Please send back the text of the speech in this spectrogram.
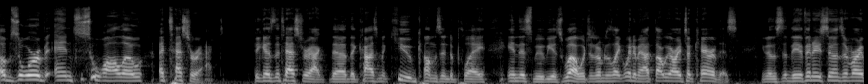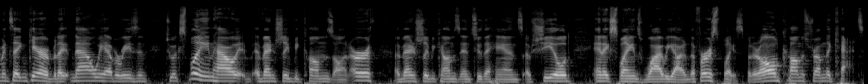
absorb and swallow a tesseract because the Tesseract, the, the cosmic cube, comes into play in this movie as well. Which is I'm just like, wait a minute, I thought we already took care of this. You know, the, the Infinity Stones have already been taken care of, but now we have a reason to explain how it eventually becomes on Earth, eventually becomes into the hands of Shield, and explains why we got it in the first place. But it all comes from the cat.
